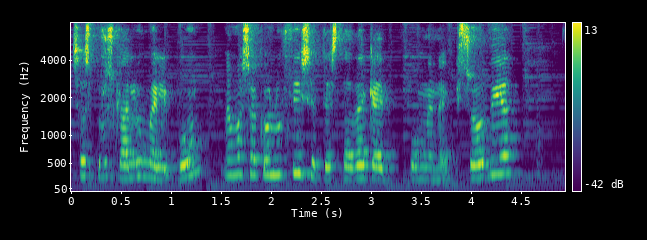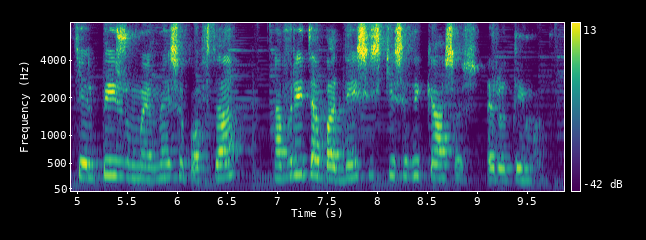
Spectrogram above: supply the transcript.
Σας προσκαλούμε λοιπόν να μας ακολουθήσετε στα 10 επόμενα επεισόδια και ελπίζουμε μέσα από αυτά να βρείτε απαντήσεις και σε δικά σας ερωτήματα.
